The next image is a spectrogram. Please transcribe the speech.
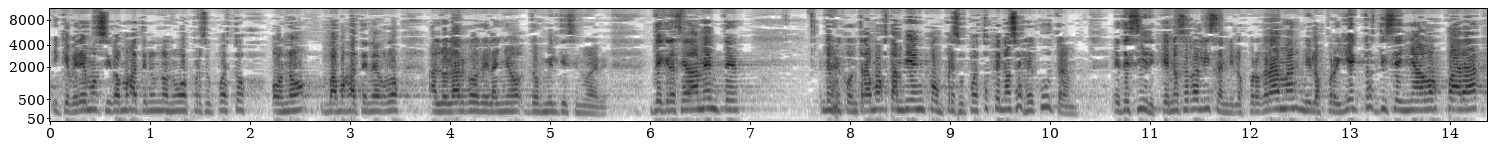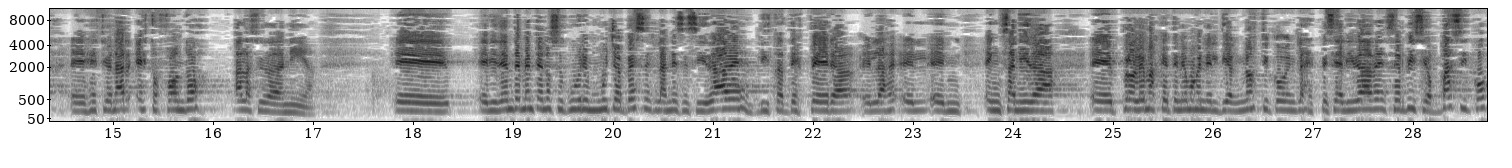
y que veremos si vamos a tener unos nuevos presupuestos o no vamos a tener tenerlo a lo largo del año 2019. Desgraciadamente, nos encontramos también con presupuestos que no se ejecutan, es decir, que no se realizan ni los programas ni los proyectos diseñados para eh, gestionar estos fondos a la ciudadanía. Eh, evidentemente no se cubren muchas veces las necesidades, listas de espera en, sanidad, eh, problemas que tenemos en el diagnóstico, en las especialidades, servicios básicos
